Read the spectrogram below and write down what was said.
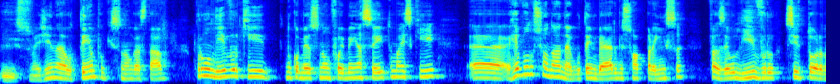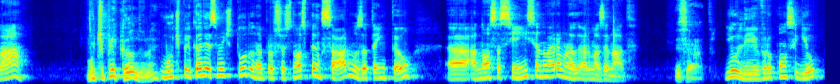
Isso. Imagina o tempo que isso não gastava para um livro que no começo não foi bem aceito, mas que é, revolucionou, né, Gutenberg e sua prensa fazer o livro se tornar Multiplicando, né? Multiplicando e acima de tudo, né, professor? Se nós pensarmos até então, a nossa ciência não era armazenada. Exato. E o livro conseguiu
